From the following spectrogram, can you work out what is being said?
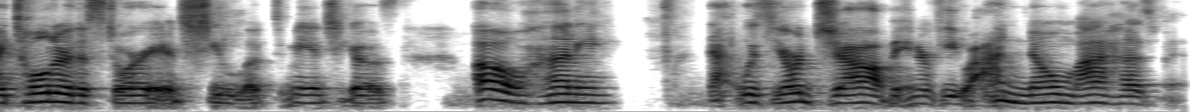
I told her the story and she looked at me and she goes, Oh, honey, that was your job interview. I know my husband.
